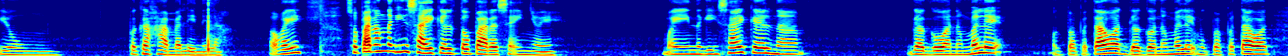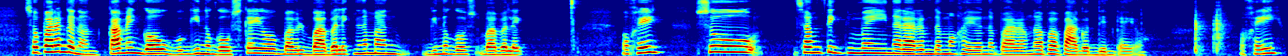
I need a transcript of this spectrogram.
yung pagkakamali nila. Okay? So, parang naging cycle to para sa inyo eh. May naging cycle na gagawa ng mali, magpapatawad, gagawa ng mali, magpapatawad. So, parang ganon. Come and go, ginughost kayo, babalik na naman, ginughost, babalik. Okay? So, something may nararamdaman kayo na parang napapagod din kayo. Okay?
